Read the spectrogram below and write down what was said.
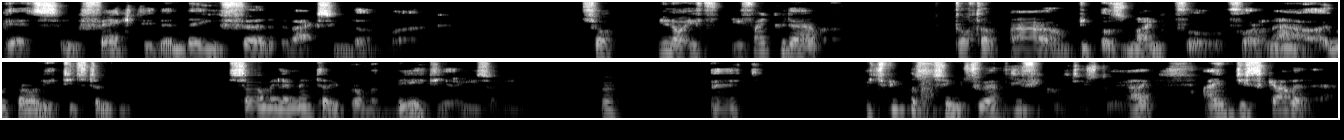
gets infected and they infer the vaccine don't work. So, you know, if, if I could have total power on people's mind for, for an hour, I would probably teach them some elementary probability reasoning. Hmm. Right? Which people seem to have difficulties doing. I, I've discovered that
